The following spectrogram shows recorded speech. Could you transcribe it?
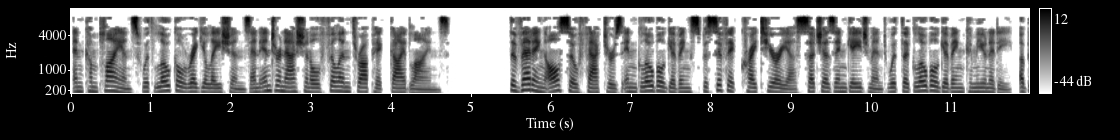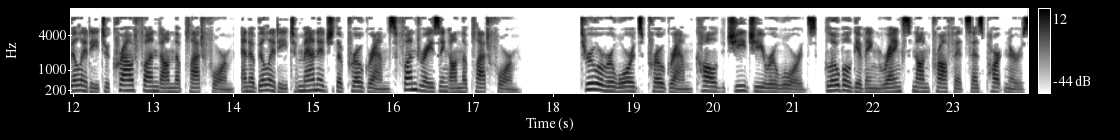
and compliance with local regulations and international philanthropic guidelines. The vetting also factors in global giving specific criteria such as engagement with the global giving community, ability to crowdfund on the platform, and ability to manage the program's fundraising on the platform. Through a rewards program called GG Rewards, Global Giving ranks nonprofits as partners,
